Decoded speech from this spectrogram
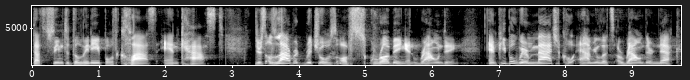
that seem to delineate both class and caste. There's elaborate rituals of scrubbing and rounding, and people wear magical amulets around their neck,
